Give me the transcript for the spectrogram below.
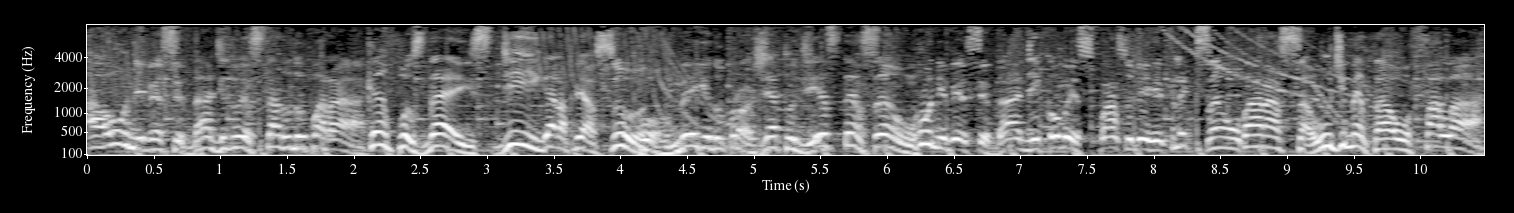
A Universidade do Estado do Pará, Campus 10 de Igarapiaçu, por meio do projeto de extensão Universidade como espaço de reflexão para a saúde mental, falar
